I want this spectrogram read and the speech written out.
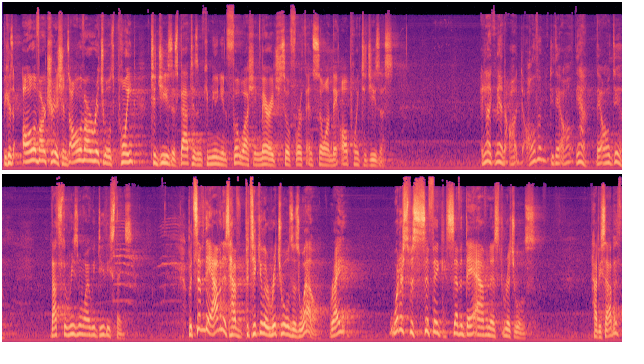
Because all of our traditions, all of our rituals point to Jesus baptism, communion, foot washing, marriage, so forth and so on. They all point to Jesus. And you're like, man, all, all of them? Do they all? Yeah, they all do. That's the reason why we do these things. But Seventh day Adventists have particular rituals as well, right? What are specific Seventh day Adventist rituals? Happy Sabbath,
